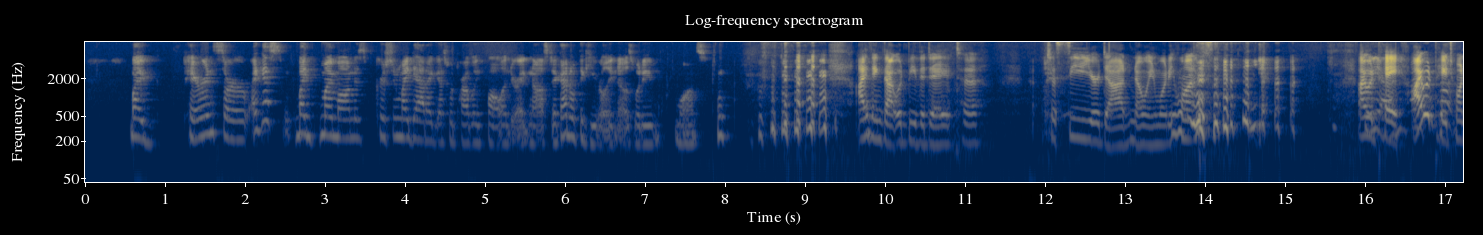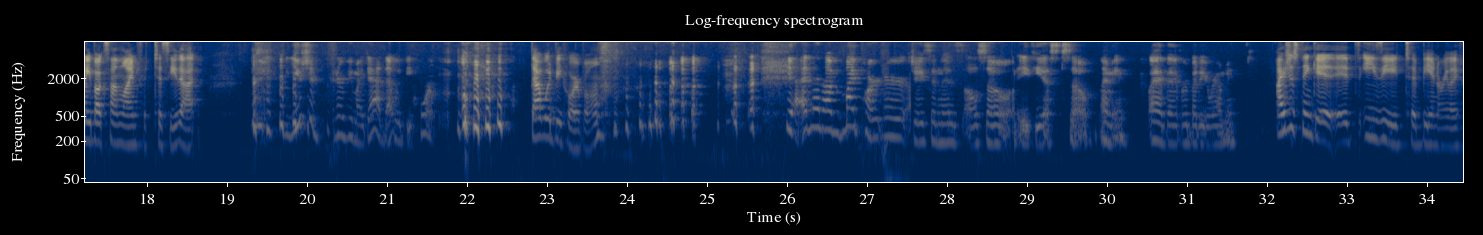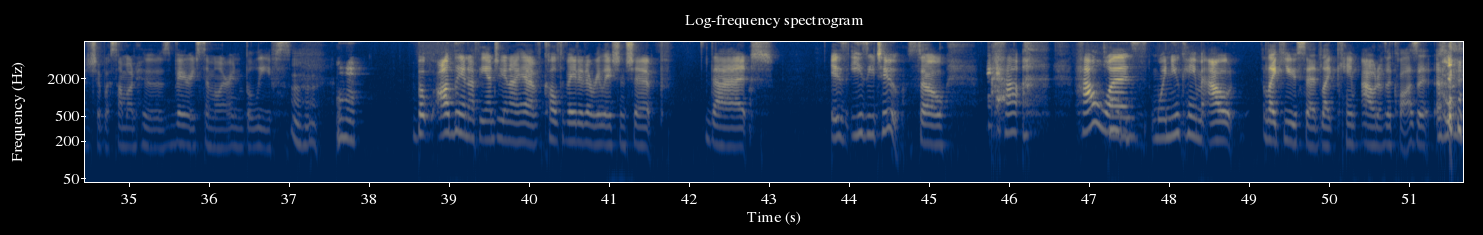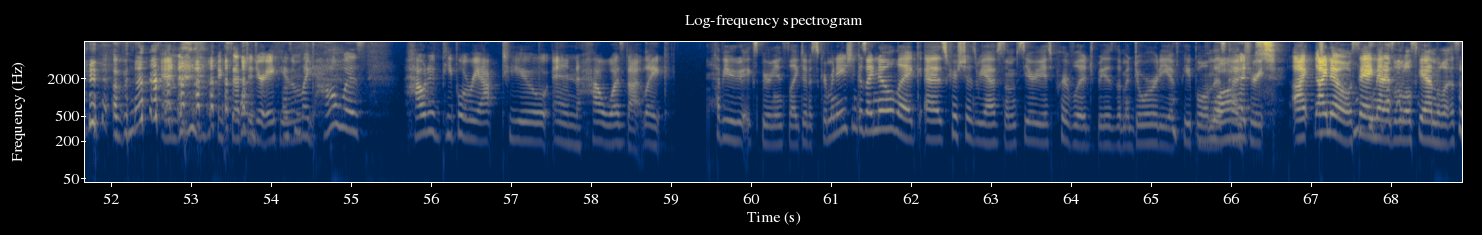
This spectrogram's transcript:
my parents are. I guess my my mom is Christian. My dad, I guess, would probably fall under agnostic. I don't think he really knows what he wants. I think that would be the day to to see your dad knowing what he wants. Yeah. I would yeah, pay. I mean, I would I- pay twenty bucks online for, to see that. you should interview my dad. That would be horrible. That would be horrible. Yeah, and then um, my partner Jason is also an atheist. So I mean, I have everybody around me. I just think it, it's easy to be in a relationship with someone who's very similar in beliefs. Mhm. But oddly enough, Angie and I have cultivated a relationship that is easy too. So, how How was when you came out, like you said, like came out of the closet and accepted your atheism? Like, how was, how did people react to you, and how was that? Like, have you experienced like discrimination? Because I know, like, as Christians, we have some serious privilege because the majority of people in this What? country. I I know saying that is a little scandalous,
